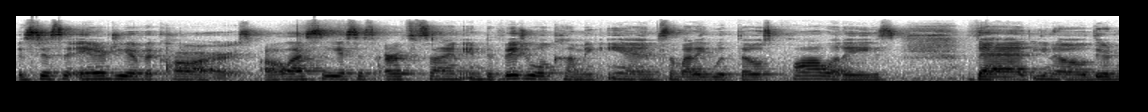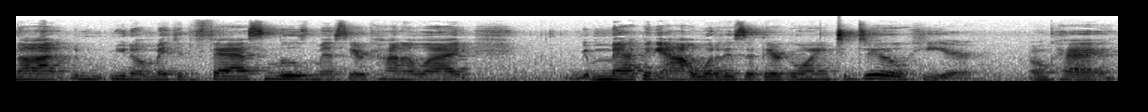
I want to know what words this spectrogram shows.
it's just the energy of the cards. All I see is this earth sign individual coming in, somebody with those qualities that, you know, they're not, you know, making fast movements. They're kind of like mapping out what it is that they're going to do here. Okay?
